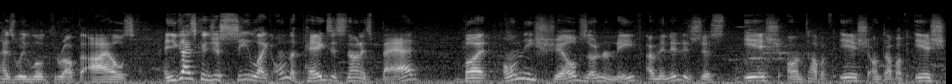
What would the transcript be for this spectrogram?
as we look throughout the aisles. And you guys can just see, like, on the pegs, it's not as bad. But on these shelves underneath, I mean, it is just ish on top of ish on top of ish.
